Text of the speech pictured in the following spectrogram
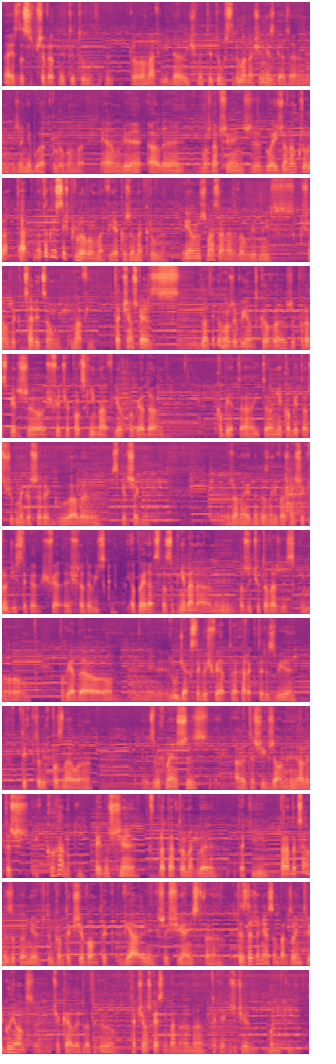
To jest dosyć przewrotny tytuł. Królowa Mafii daliśmy tytuł, z którym ona się nie zgadza. Mówi, że nie była królową mafii. Ja mówię, ale można przyjąć, że byłaś żoną króla? Tak, no to jesteś królową mafii jako żona króla. Jan Szmasa nazwał w jednej z książek carycą mafii. Ta książka jest dlatego może wyjątkowa, że po raz pierwszy o świecie polskiej mafii opowiada kobieta i to nie kobieta z siódmego szeregu, ale z pierwszego żona jednego z najważniejszych ludzi z tego środowiska. I opowiada w sposób niebanalny o życiu towarzyskim, o, opowiada o mm, ludziach z tego świata, charakteryzuje tych, których poznała, złych mężczyzn, ale też ich żony, ale też ich kochanki. A jednocześnie wplata w to nagle taki paradoksalny zupełnie w tym kontekście wątek wiary, chrześcijaństwa. Te zdarzenia są bardzo intrygujące i ciekawe, dlatego ta książka jest niebanalna, tak jak życie Moniki.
